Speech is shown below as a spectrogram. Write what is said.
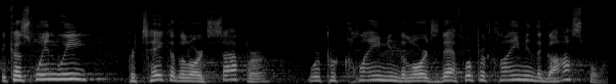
Because when we partake of the Lord's Supper, we're proclaiming the Lord's death. We're proclaiming the gospel.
